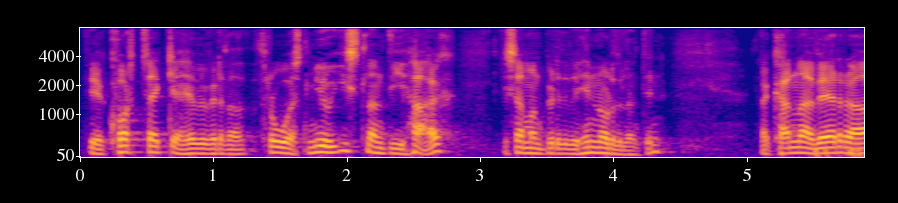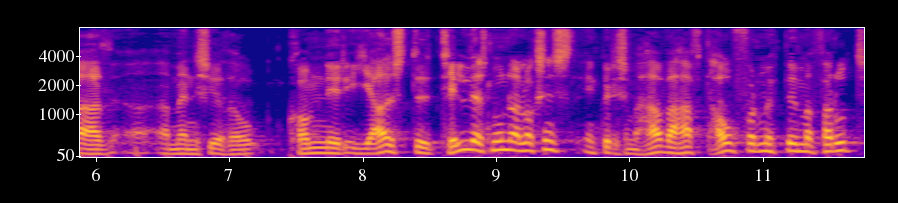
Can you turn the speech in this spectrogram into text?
því að hvort tvekja hefur verið að þróast mjög Íslandi í hag í samanbyrði við hinn Norðurlöndin. Það kann að vera að, að menn séu þá komnir í aðstöð til þess núna loksins, einhverjir sem hafa haft áform upp um að fara út,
